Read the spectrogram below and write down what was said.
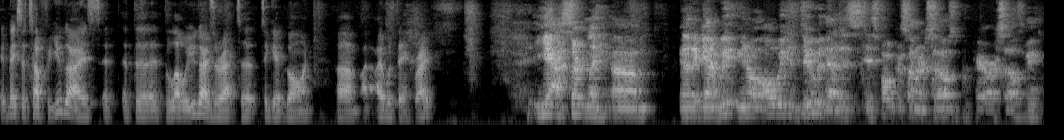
it makes it tough for you guys at, at the at the level you guys are at to to get going. Um, I, I would think, right? Yeah, certainly. Um, and again, we you know all we can do with that is is focus on ourselves and prepare ourselves. I mean,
